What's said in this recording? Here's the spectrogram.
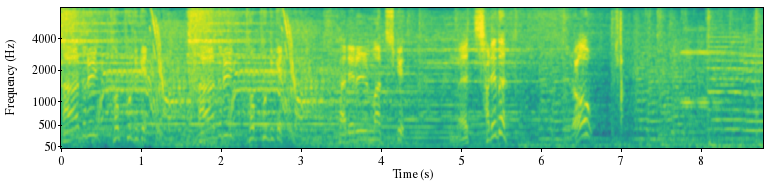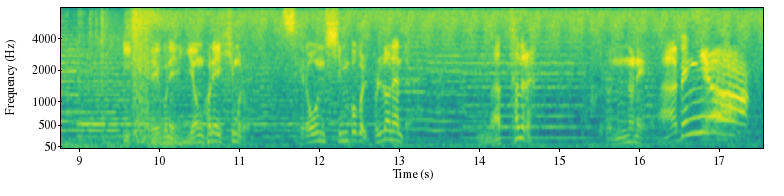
카드를 덮어두겠다. 카드를 덮어두겠다. 파레를 마치겠다. 내 차례다. 들어. 이 드래곤의 영혼의 힘으로 새로운 신복을 불러낸다. 나타나라. 푸른 눈의 아백력.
